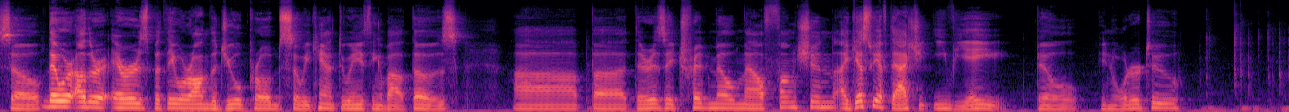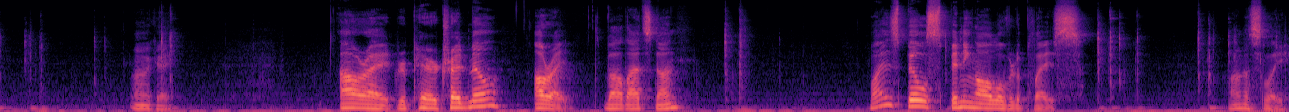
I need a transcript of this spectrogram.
So there were other errors, but they were on the Jool probes, so we can't do anything about those. Uh, but there is a treadmill malfunction. I guess we have to actually EVA Bill in order to. Okay. Alright, repair treadmill. Alright, well that's done. Why is Bill spinning all over the place? Honestly.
